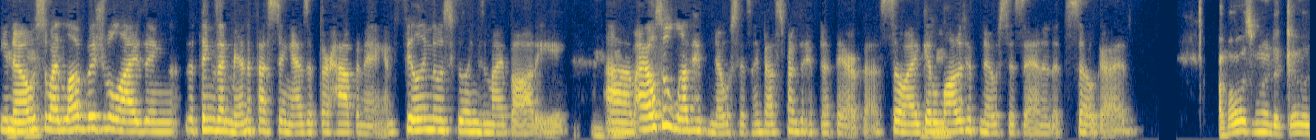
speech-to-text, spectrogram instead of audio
You know, mm-hmm. so I love visualizing the things I'm manifesting as if they're happening and feeling those feelings in my body. Mm-hmm. Um, I also love hypnosis. My best friend's a hypnotherapist, so I get a mm-hmm. lot of hypnosis in, and it's so good. I've always wanted to go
